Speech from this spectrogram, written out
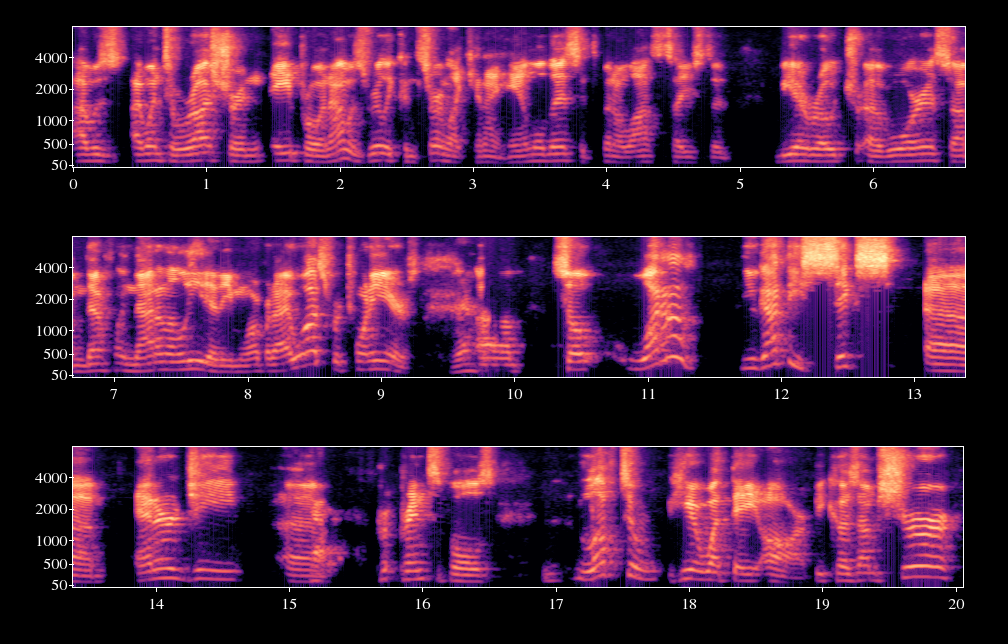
I was I went to Russia in April, and I was really concerned. Like, can I handle this? It's been a while since I used to be a road uh, warrior, so I'm definitely not an elite anymore. But I was for 20 years. Yeah. Um, so, what are you got these six uh, energy uh, yeah. pr- principles? Love to hear what they are because I'm sure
